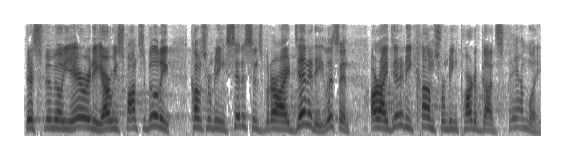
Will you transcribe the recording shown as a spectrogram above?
there's familiarity. Our responsibility comes from being citizens, but our identity, listen, our identity comes from being part of God's family.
